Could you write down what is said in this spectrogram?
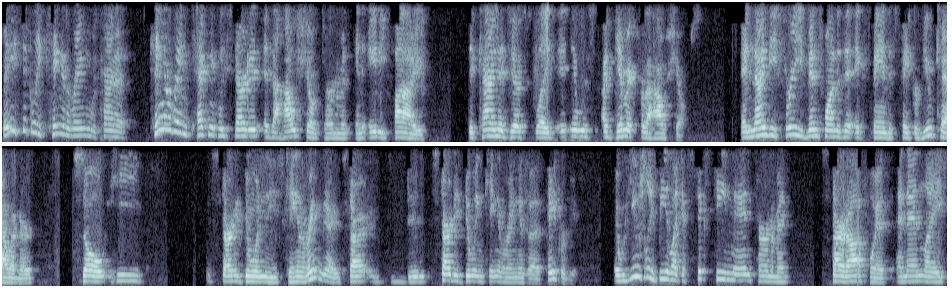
basically, King of the Ring was kind of King of the Ring technically started as a house show tournament in '85. That kind of just like it, it was a gimmick for the house shows. In '93, Vince wanted to expand his pay-per-view calendar, so he started doing these King of the Ring. uh, Start, started doing King of the Ring as a pay-per-view. It would usually be like a 16-man tournament start off with, and then like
